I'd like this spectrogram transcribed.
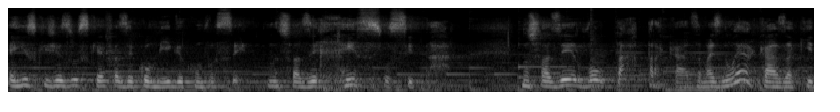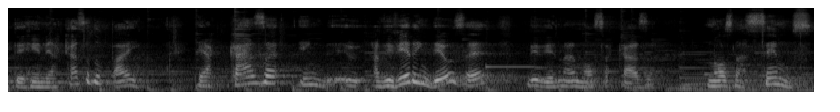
É isso que Jesus quer fazer comigo e com você, nos fazer ressuscitar, nos fazer voltar para casa, mas não é a casa aqui terrena, é a casa do Pai. É a casa em, a viver em Deus é viver na nossa casa. Nós nascemos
